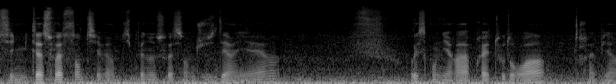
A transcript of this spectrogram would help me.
c'est limité à 60, il y avait un petit panneau 60 juste derrière. Où est-ce qu'on ira après? Tout droit. Très bien.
